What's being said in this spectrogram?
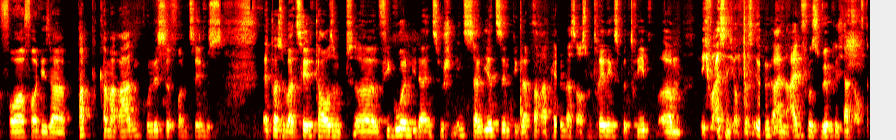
vor, vor dieser Pappkameradenkulisse von 10 bis etwas über 10.000 äh, Figuren, die da inzwischen installiert sind. Die Gladbacher kennen das aus dem Trainingsbetrieb. Ähm, ich weiß nicht, ob das irgendeinen Einfluss wirklich hat auf das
